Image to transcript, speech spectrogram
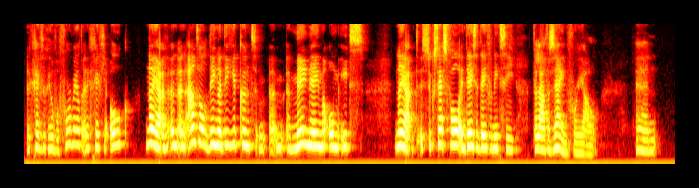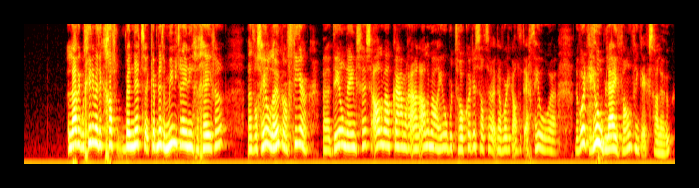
En ik geef natuurlijk heel veel voorbeelden en ik geef je ook, nou ja, een, een, een aantal dingen die je kunt meenemen om iets nou ja, succesvol in deze definitie te laten zijn voor jou. En laat ik beginnen met, ik, gaf, ben net, ik heb net een mini-training gegeven. Het was heel leuk, er waren vier uh, deelnemers, allemaal camera aan, allemaal heel betrokken. Dus dat, uh, daar word ik altijd echt heel, uh, daar word ik heel blij van, vind ik extra leuk.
